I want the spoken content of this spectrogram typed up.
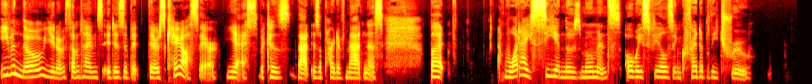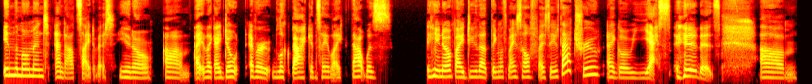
even though you know sometimes it is a bit there's chaos there yes because that is a part of madness but what i see in those moments always feels incredibly true in the moment and outside of it you know? Um i like i don't ever look back and say like that was you know if i do that thing with myself if i say is that true? I go yes it is. Um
